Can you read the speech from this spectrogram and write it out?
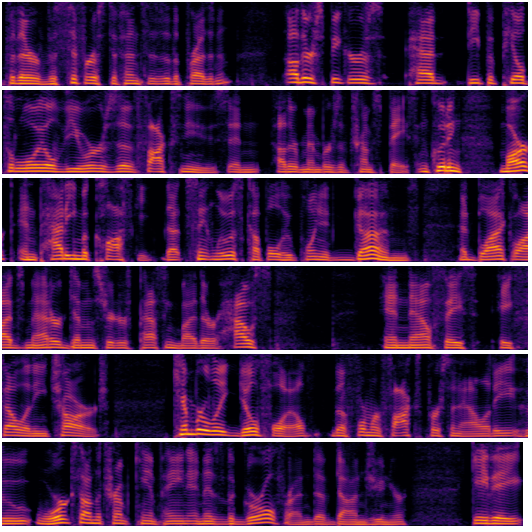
for their vociferous defenses of the president. Other speakers had deep appeal to loyal viewers of Fox News and other members of Trump's base, including Mark and Patty McCloskey, that St. Louis couple who pointed guns at Black Lives Matter demonstrators passing by their house and now face a felony charge. Kimberly Guilfoyle, the former Fox personality who works on the Trump campaign and is the girlfriend of Don Jr., gave a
